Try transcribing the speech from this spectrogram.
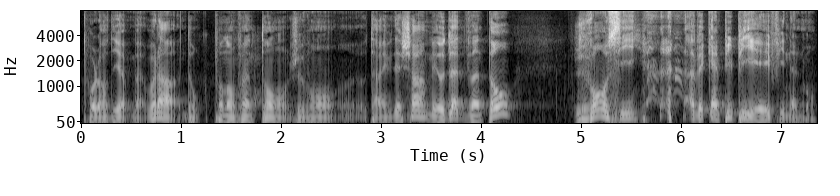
pour leur dire, bah voilà, donc pendant 20 ans, je vends au tarif d'achat, mais au-delà de 20 ans, je vends aussi, avec un PPA finalement.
